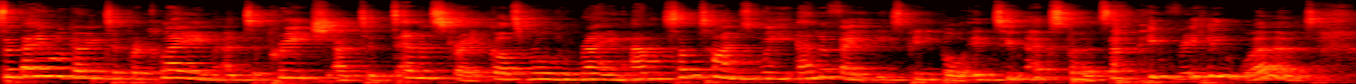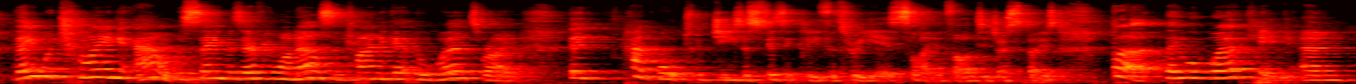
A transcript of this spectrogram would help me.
So they were going to proclaim and to preach and to demonstrate God's rule and reign. And sometimes we elevate these people into experts, and they really weren't. They were trying it out the same as everyone else and trying to get the words right. They had walked with Jesus physically for three years, slight advantage, I suppose. But they were working um,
